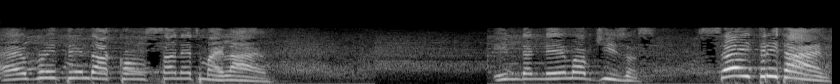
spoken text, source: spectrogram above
everything that concerneth my life. In the name of Jesus. Say three times.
